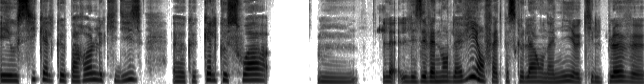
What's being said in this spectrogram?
et aussi quelques paroles qui disent que quel que soit les événements de la vie en fait parce que là on a mis qu'il pleuve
